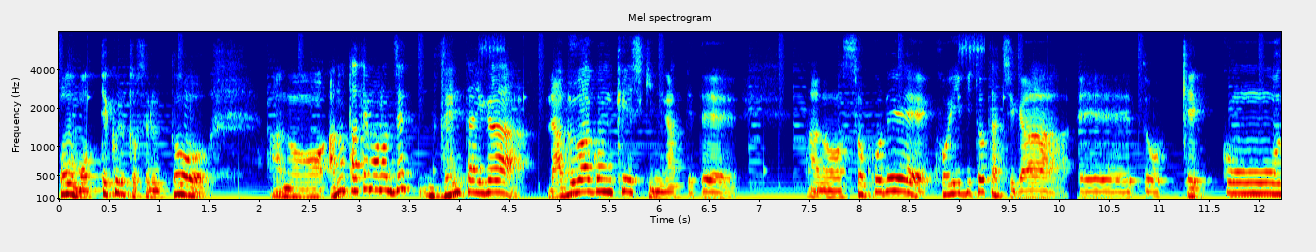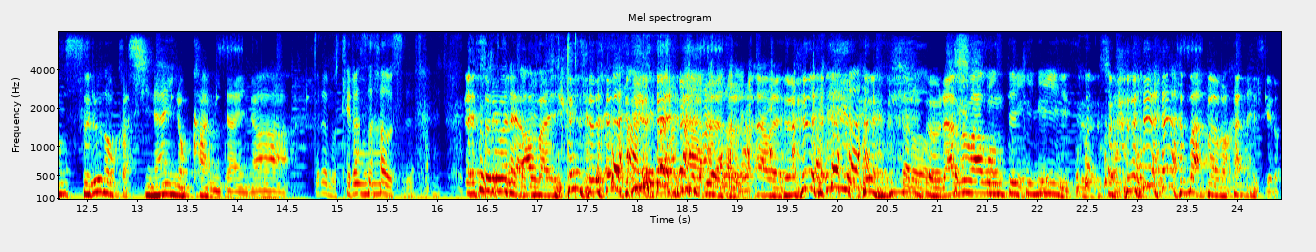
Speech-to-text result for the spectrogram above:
持ってくるとすると、あのー、あの建物全体がラブワゴン形式になってて、あのそこで恋人たちが、えーと、結婚をするのかしないのかみたいな。それもテラスハウスえそれはね、あんまり。ラブワゴン的に、まあまあわかんないですけど、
